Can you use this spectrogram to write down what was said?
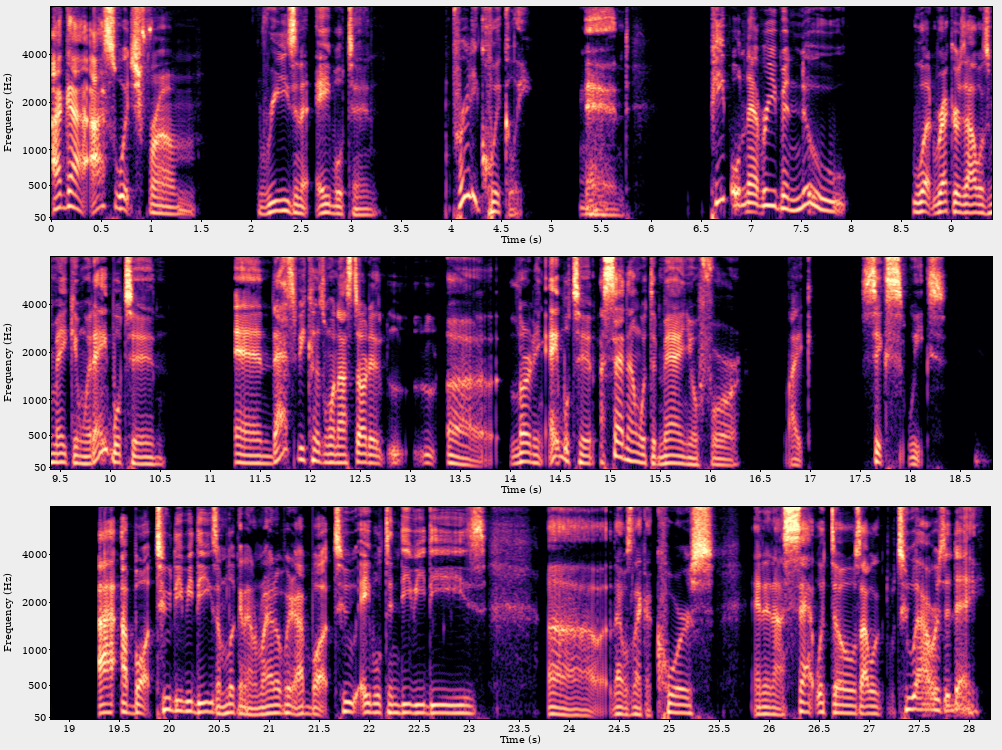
I got I switched from Reason to Ableton pretty quickly. Mhm. and people never even knew what records I was making with Ableton. And that's because when I started uh, learning Ableton, I sat down with the manual for like six weeks. I, I bought two DVDs. I'm looking at them right over here. I bought two Ableton DVDs. Uh, that was like a course, and then I sat with those. I would two hours a day.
